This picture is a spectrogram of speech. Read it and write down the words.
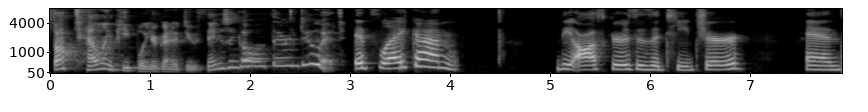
Stop telling people you're going to do things and go out there and do it. It's like um the Oscars is a teacher and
